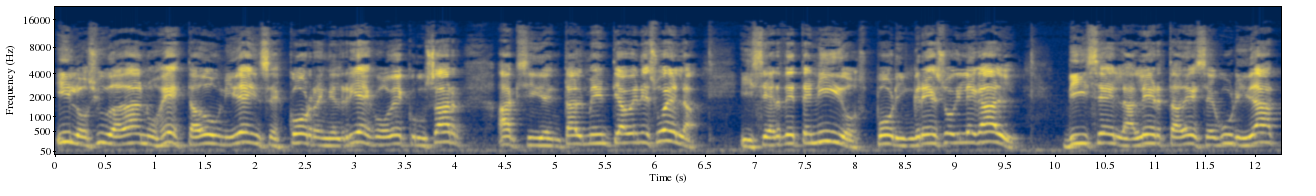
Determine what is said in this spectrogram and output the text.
y los ciudadanos estadounidenses corren el riesgo de cruzar accidentalmente a Venezuela y ser detenidos por ingreso ilegal dice la alerta de seguridad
